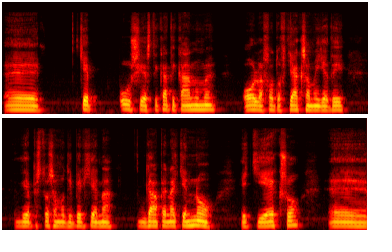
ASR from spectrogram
ε, και ουσιαστικά τι κάνουμε, όλο αυτό το φτιάξαμε γιατί διαπιστώσαμε ότι υπήρχε ένα gap, ένα κενό εκεί έξω ε,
